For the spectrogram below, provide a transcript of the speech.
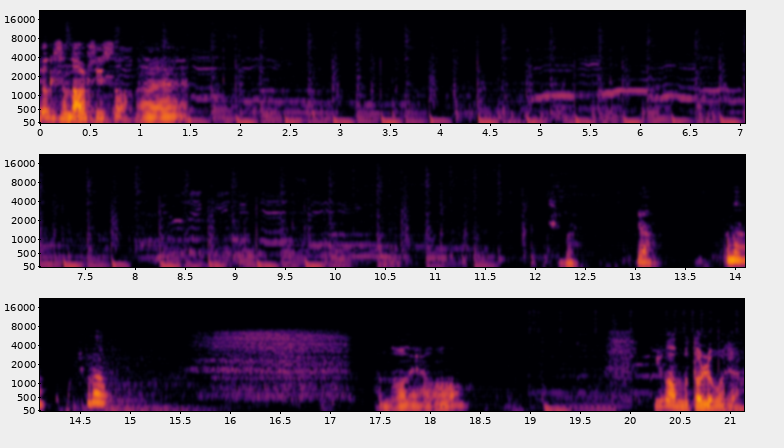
여기서 나올 수 있어. 예. 제발. 야, 하나, 줘라. 안 나오네요. 이거 한번 돌려보자.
